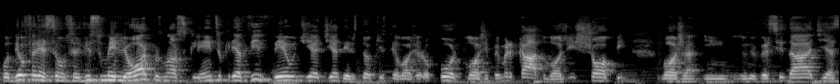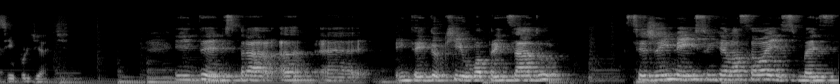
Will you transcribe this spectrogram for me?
poder oferecer um serviço melhor para os nossos clientes, eu queria viver o dia a dia deles. Então, eu quis ter loja aeroporto, loja em supermercado, loja em shopping, loja em universidade e assim por diante. E deles, para é, entendo que o aprendizado seja imenso em relação a isso, mas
